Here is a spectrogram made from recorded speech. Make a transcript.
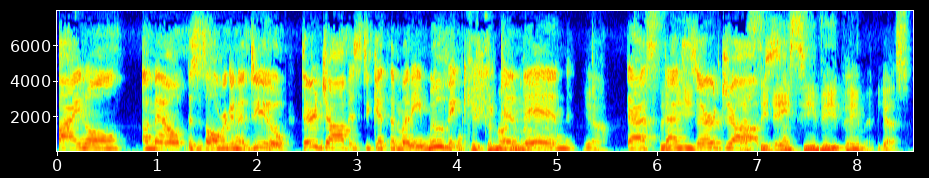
final amount. This is all we're going to do. Their job is to get the money moving. Get the money and moving. then yeah, that's that's, the, that's their job. That's the ACV payment. Yes.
